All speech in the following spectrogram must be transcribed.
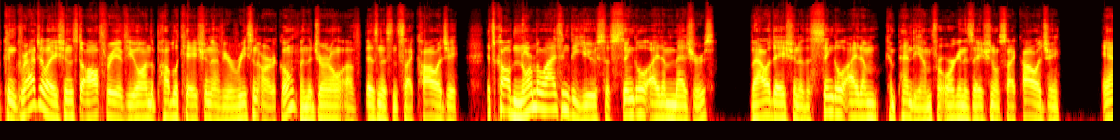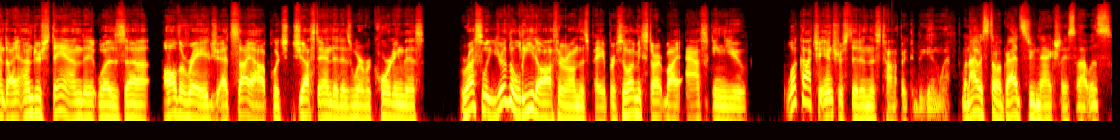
congratulations to all three of you on the publication of your recent article in the Journal of Business and Psychology. It's called Normalizing the Use of Single Item Measures Validation of the Single Item Compendium for Organizational Psychology. And I understand it was uh, all the rage at SIOP, which just ended as we're recording this. Russell, you're the lead author on this paper. So let me start by asking you what got you interested in this topic to begin with? When I was still a grad student, actually, so that was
